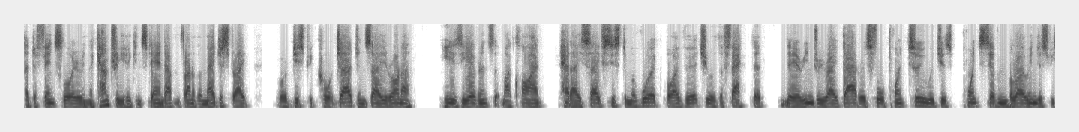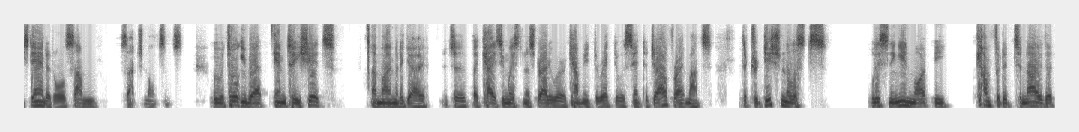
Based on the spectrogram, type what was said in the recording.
a defence lawyer in the country who can stand up in front of a magistrate or a district court judge and say, Your Honour, here's the evidence that my client had a safe system of work by virtue of the fact that their injury rate data is 4.2, which is 0.7 below industry standard, or some such nonsense. We were talking about MT sheds a moment ago. It's a, a case in Western Australia where a company director was sent to jail for eight months. The traditionalists listening in might be comforted to know that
